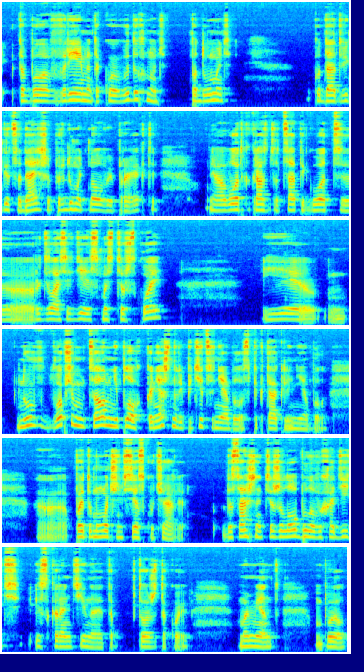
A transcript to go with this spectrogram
Это было время такое выдохнуть, подумать, куда двигаться дальше, придумать новые проекты. А вот как раз 20 год э, родилась идея с мастерской. И, ну, в общем, в целом неплохо. Конечно, репетиций не было, спектаклей не было. А, поэтому очень все скучали. Достаточно тяжело было выходить из карантина. Это тоже такой момент был.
